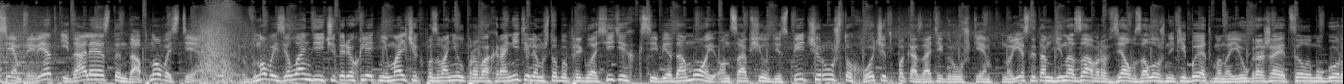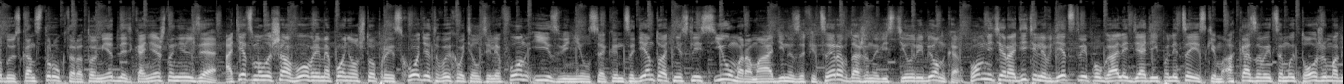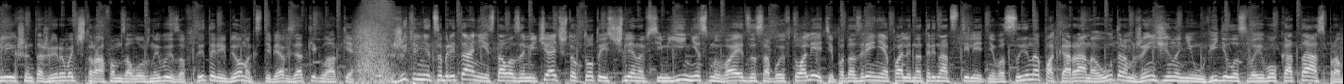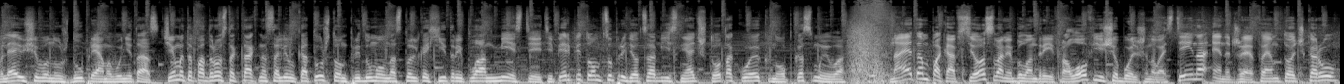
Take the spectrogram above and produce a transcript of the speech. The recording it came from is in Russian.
Всем привет и далее стендап новости. В Новой Зеландии четырехлетний мальчик позвонил правоохранителям, чтобы пригласить их к себе домой. Он сообщил диспетчеру, что хочет показать игрушки. Но если там динозавр взял в заложники Бэтмена и угрожает целому городу из конструктора, то медлить, конечно, нельзя. Отец малыша вовремя понял, что происходит, выхватил телефон и извинился. К инциденту отнеслись с юмором, а один из офицеров даже навестил ребенка. Помните, родители в детстве пугали дядей полицейским. Оказывается, мы тоже могли их шантажировать штрафом за ложный вызов. Ты-то ребенок, с тебя взятки гладкие. Жительница Британии стала замечать, что кто-то из членов семьи не смывает за собой в туалете. Подозрения пали на 13-летнего сына, пока рано утром женщина не увидела своего кота, справляющего нужду прямо в унитаз. Чем это подросток так насолил коту, что он придумал настолько хитрый план мести? Теперь питомцу придется объяснять, что такое кнопка смыва. На этом пока все. С вами был Андрей Фролов. Еще больше новостей на energyfm.ru.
